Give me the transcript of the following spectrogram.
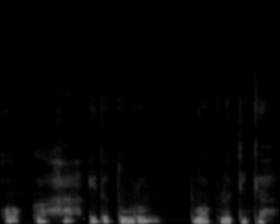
O ke H itu turun 23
